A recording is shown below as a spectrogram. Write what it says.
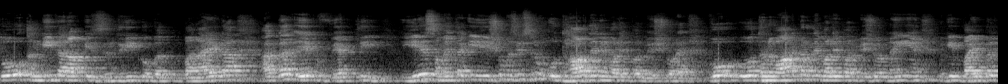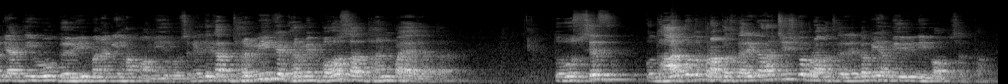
तो अंगीकार आपकी ज़िंदगी को बनाएगा। अगर एक व्यक्ति ये समझता कि यीशु मसीह सिर्फ़ उद्धार देने वाले परमेश्वर है, वो वो धनवान करने वाले परमेश्वर नहीं है, क्योंकि बाइबल कहती है, वो गरीब बना कि हम अमीर हो सके। देखा, धर्मी के घर में बहुत सा धन पाया जाता है। तो वो सिर्फ़ उधार को तो प्राप्त करेगा, हर चीज़ को प्राप्त करेगा, कभी अमीरी नहीं पा सकता।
